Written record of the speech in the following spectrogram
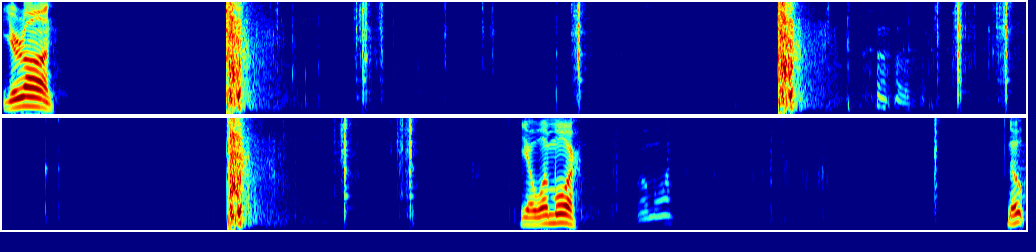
You're on. Yeah, one more. One more? Nope.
